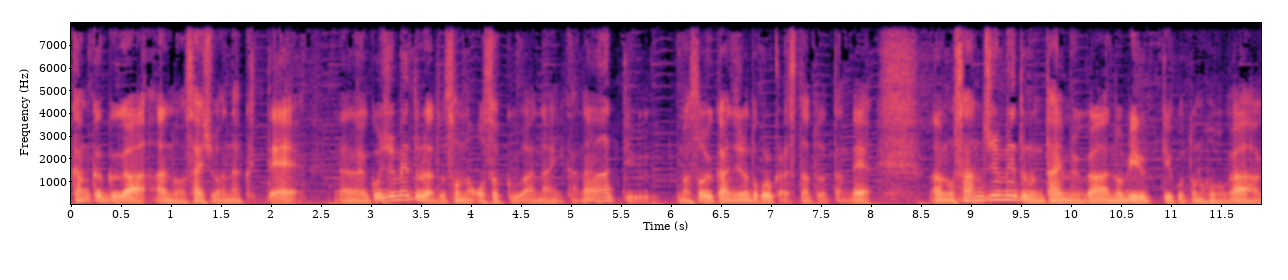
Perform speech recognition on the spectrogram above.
感覚があの最初はなくて 50m だとそんな遅くはないかなっていう、まあ、そういう感じのところからスタートだったんであの 30m のタイムが伸びるっていうことの方が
